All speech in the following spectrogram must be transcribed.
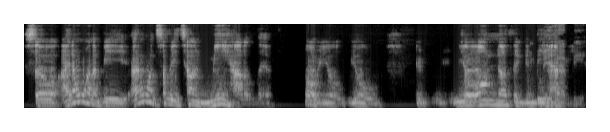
So I don't want to be. I don't want somebody telling me how to live. Oh, you'll you'll you'll own nothing and be, happy.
